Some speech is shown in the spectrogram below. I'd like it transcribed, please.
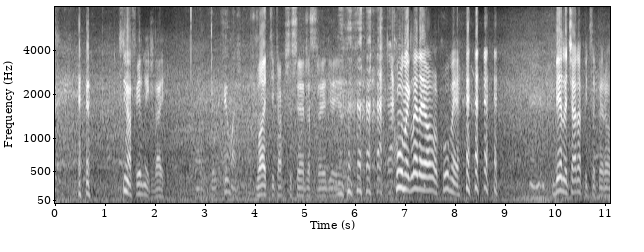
Snima filmić, daj. Filmaš? Gledaj ti kako se Serđa sredio. Kume, gledaj ovo, kume. Bijele čarapice pero.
